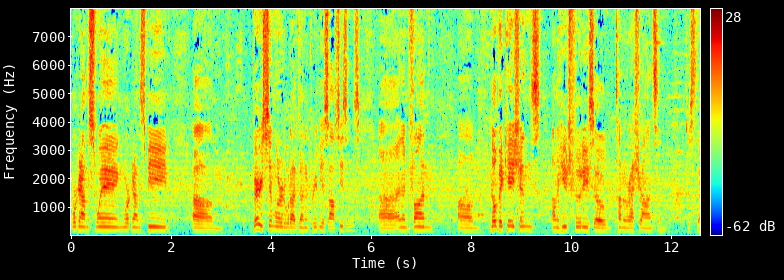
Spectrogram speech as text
working on the swing, working on the speed. Um, very similar to what I've done in previous off seasons, uh, and then fun. Um, no vacations. I'm a huge foodie, so ton of restaurants and just. Uh,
